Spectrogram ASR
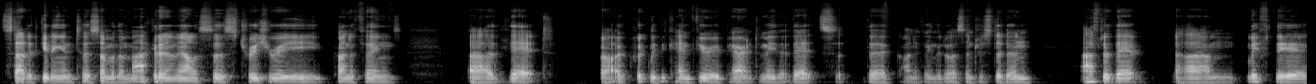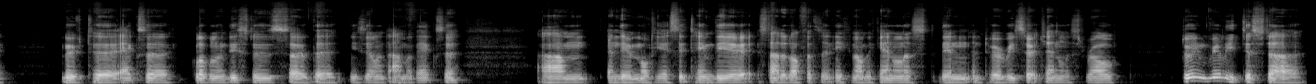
started getting into some of the market analysis, treasury kind of things, uh, that uh, it quickly became very apparent to me that that's the kind of thing that I was interested in. After that, um, left there, moved to AXA Global Investors, so the New Zealand arm of AXA, um, and their multi-asset team there started off as an economic analyst, then into a research analyst role, doing really just a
